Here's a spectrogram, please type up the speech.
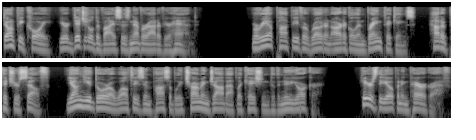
Don't be coy, your digital device is never out of your hand. Maria Popova wrote an article in Brain Pickings, How to Pitch Yourself, Young Eudora Welty's impossibly charming job application to the New Yorker. Here's the opening paragraph.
